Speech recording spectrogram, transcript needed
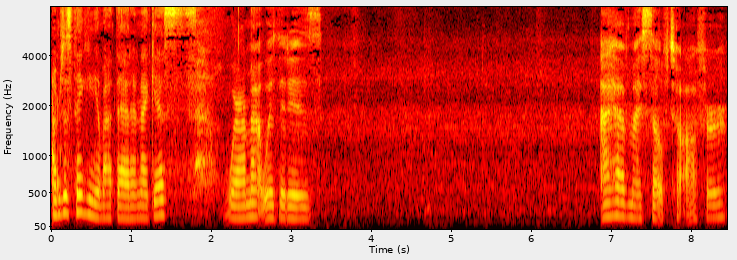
I'm just thinking about that, and I guess where I'm at with it is I have myself to offer,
